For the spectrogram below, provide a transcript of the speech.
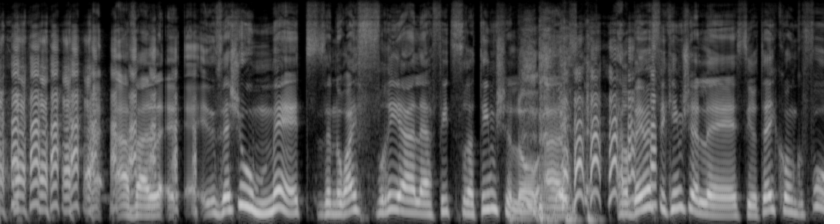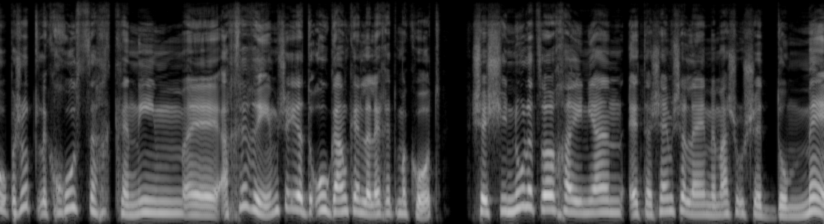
אבל אה, זה שהוא מת, זה נורא הפריע להפיץ סרטים שלו, אז הרבה מפיקים של אה, סרטי קונג פו פשוט לקחו שחקנים אה, אחרים שידעו גם כן ללכת מכות, ששינו לצורך העניין את השם שלהם ממשהו שדומה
